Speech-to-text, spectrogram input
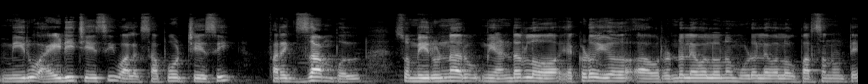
మీరు ఐడి చేసి వాళ్ళకి సపోర్ట్ చేసి ఫర్ ఎగ్జాంపుల్ సో మీరున్నారు మీ అండర్లో ఎక్కడో రెండో లెవెల్లోనో మూడో లెవెల్లో ఒక పర్సన్ ఉంటే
